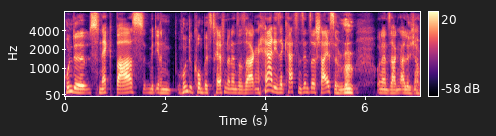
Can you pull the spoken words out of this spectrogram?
Hunde-Snack-Bars mit ihren Hundekumpels treffen und dann so sagen, ja, diese Katzen sind so scheiße. Und dann sagen alle, ja,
